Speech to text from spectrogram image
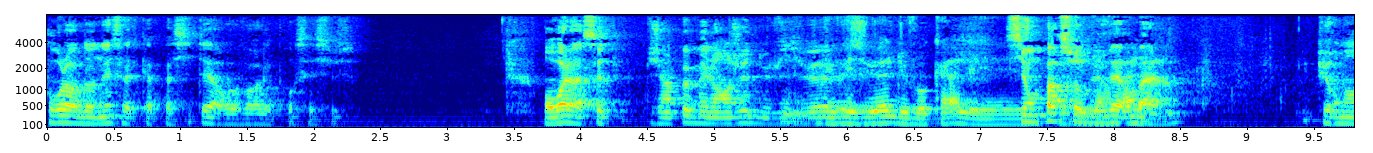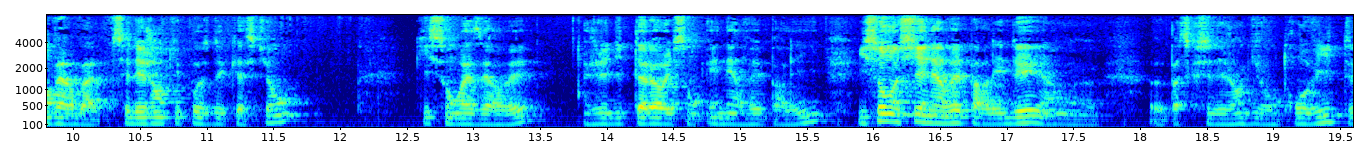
pour leur donner cette capacité à revoir les processus. Bon voilà, j'ai un peu mélangé du visuel. Du visuel, du vocal et. Si on part sur du verbal, hein, purement verbal, c'est des gens qui posent des questions, qui sont réservés. Je l'ai dit tout à l'heure, ils sont énervés par les I. Ils sont aussi énervés par les D, hein, euh, parce que c'est des gens qui vont trop vite,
